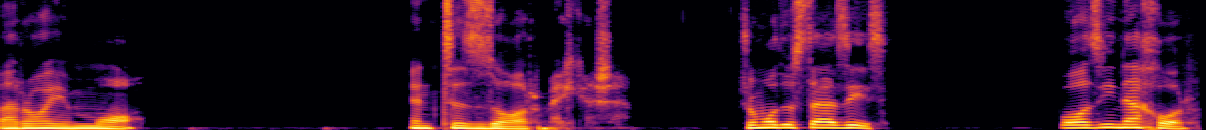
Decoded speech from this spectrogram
برای ما انتظار می‌کشه. شما دوست عزیز بازی نخور.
